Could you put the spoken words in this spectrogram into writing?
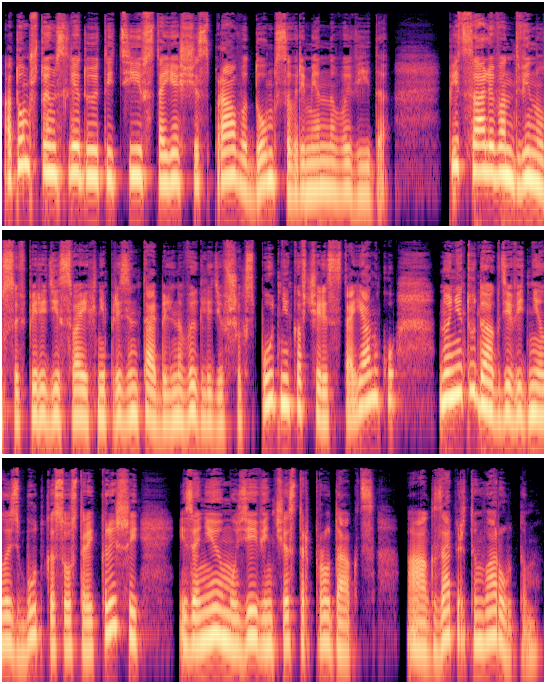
о том, что им следует идти в стоящий справа дом современного вида — Пит Салливан двинулся впереди своих непрезентабельно выглядевших спутников через стоянку, но не туда, где виднелась будка с острой крышей, и за нею музей Винчестер Продактс, а к запертым воротам.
